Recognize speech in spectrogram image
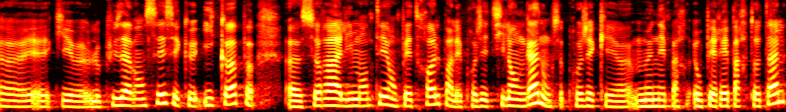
euh, qui est euh, le plus avancé, c'est que ICOP sera alimenté en pétrole par les projets Tilanga, donc ce projet qui est mené par, opéré par Total,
